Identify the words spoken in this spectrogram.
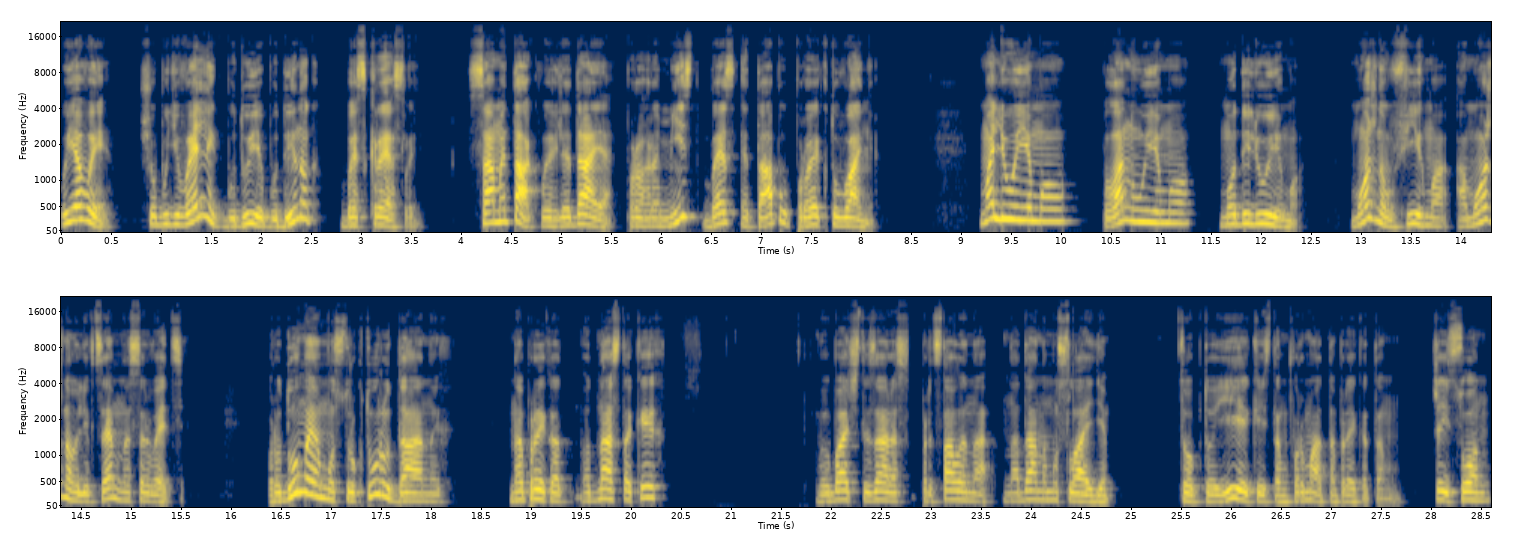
Уяви, що будівельник будує будинок без креслень. Саме так виглядає програміст без етапу проєктування. Малюємо, плануємо, моделюємо. Можна в Figma, а можна олівцем на серветці. Продумаємо структуру даних. Наприклад, одна з таких ви бачите зараз представлена на даному слайді. Тобто є якийсь там формат, наприклад, там JSON,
